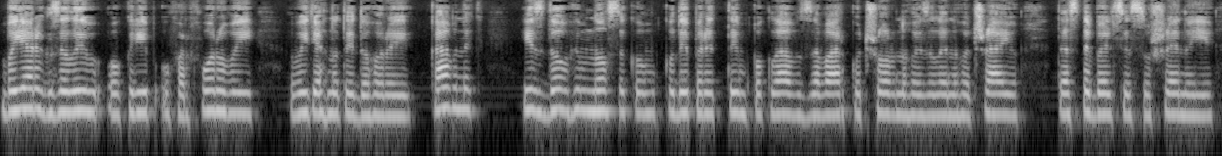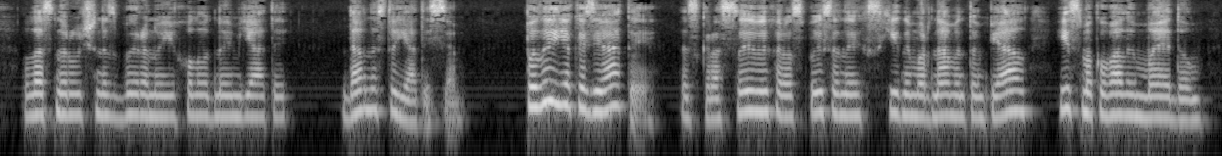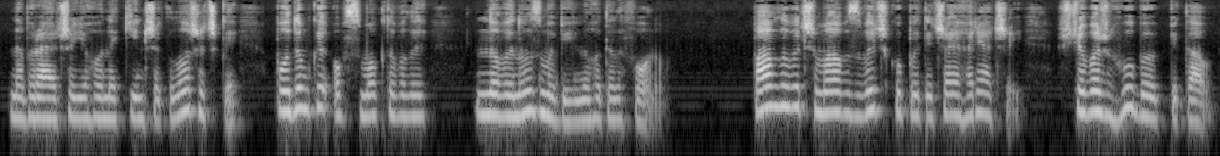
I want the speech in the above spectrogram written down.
Боярик залив окріп у фарфоровий витягнутий догори кавник із довгим носиком, куди перед тим поклав заварку чорного і зеленого чаю та стебельце сушеної, власноручно збираної холодної м'яти, дав настоятися. Пили, як азіати, з красивих, розписаних східним орнаментом піал і смакували медом, набираючи його на кінчик ложечки, подумки обсмоктували новину з мобільного телефону. Павлович мав звичку пити чай гарячий, щоб аж губи обпікав,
